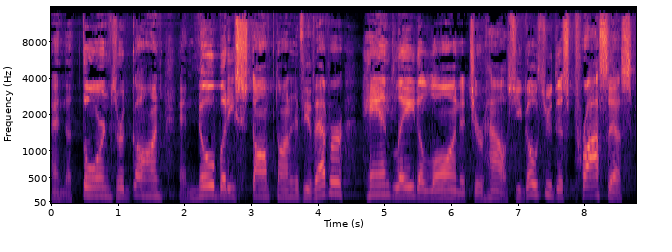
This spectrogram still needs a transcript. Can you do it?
and the thorns are gone and nobody stomped on it. If you've ever hand laid a lawn at your house, you go through this process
